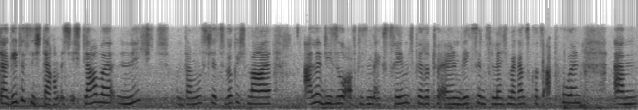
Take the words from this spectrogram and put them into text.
da geht es nicht darum. Ich, ich glaube nicht, und da muss ich jetzt wirklich mal alle, die so auf diesem extrem spirituellen Weg sind, vielleicht mal ganz kurz abholen. Ähm,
